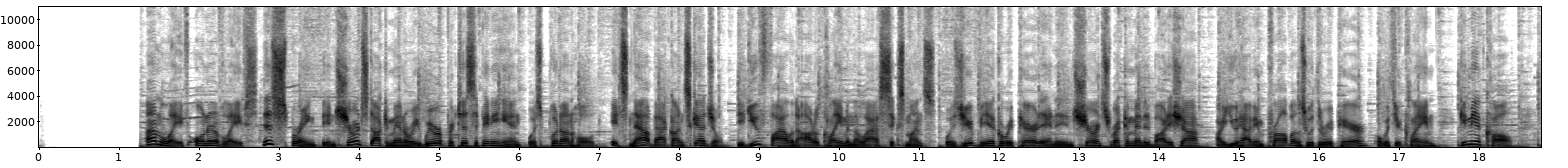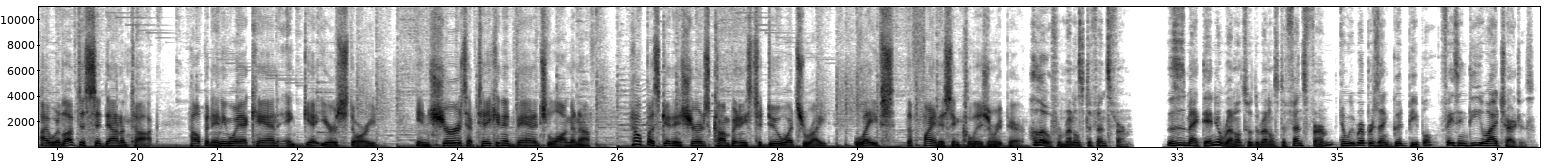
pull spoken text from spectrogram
I'm Leif, owner of Leif's. This spring, the insurance documentary we were participating in was put on hold. It's now back on schedule. Did you file an auto claim in the last six months? Was your vehicle repaired at an insurance recommended body shop? Are you having problems with the repair or with your claim? Give me a call. I would love to sit down and talk, help in any way I can, and get your story. Insurers have taken advantage long enough. Help us get insurance companies to do what's right. Leif's, the finest in collision repair. Hello from Reynolds Defense Firm. This is McDaniel Reynolds with the Reynolds Defense Firm, and we represent good people facing DUI charges.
